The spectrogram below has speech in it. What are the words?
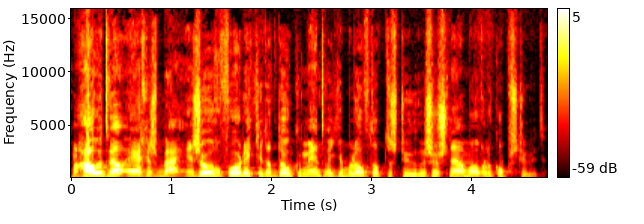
Maar hou het wel ergens bij. En zorg ervoor dat je dat document wat je belooft op te sturen zo snel mogelijk opstuurt.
